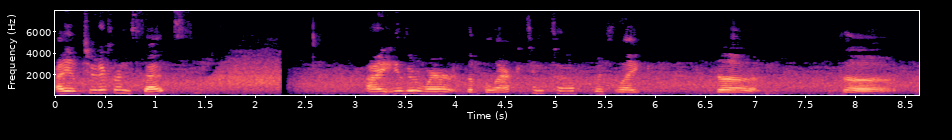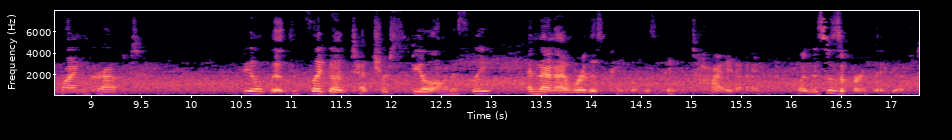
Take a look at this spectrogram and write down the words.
I have two different sets I either wear the black tank top with like the the Minecraft feel. It's like a Tetris feel, honestly. And then I wear this pink this pink tie dye. When this was a birthday gift.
